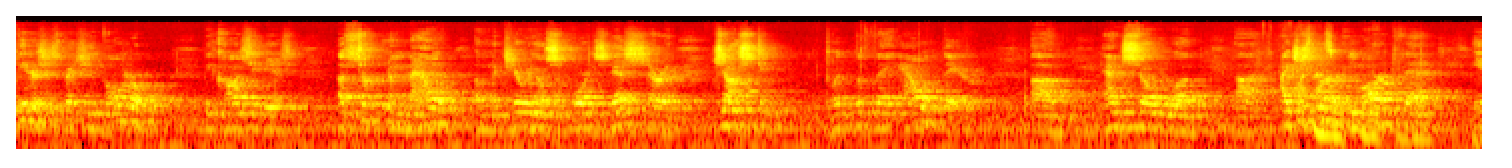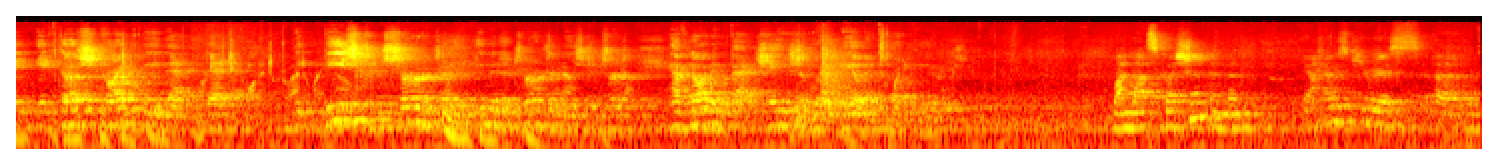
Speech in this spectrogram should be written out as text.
theater is especially vulnerable because it is a certain amount of material support is necessary just to put the thing out there. Um, and so uh, uh, I just want to remark that it, it does strike me that, that these concerns, even the terms of these concerns, have not in fact changed a great deal in 20 years. One last question, and then. Yeah, I was curious uh,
